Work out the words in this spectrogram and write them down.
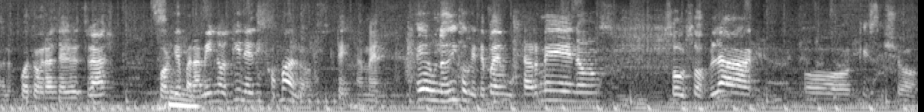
a los cuatro grandes del thrash, porque Sí. para mí no tiene discos malos Testament. Hay unos discos que te pueden gustar menos, Souls of Black, o qué sé yo.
